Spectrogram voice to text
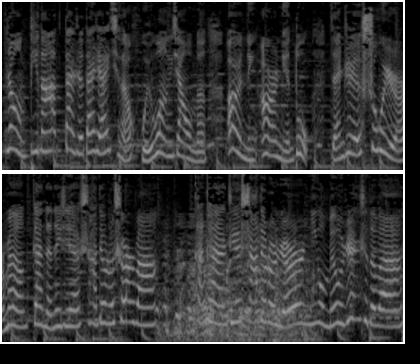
让滴答带着大家一起来回望一下我们二零二二年度咱这社会人们干的那些沙雕的事儿吧，看看这些沙雕的人儿你有没有认识的吧？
